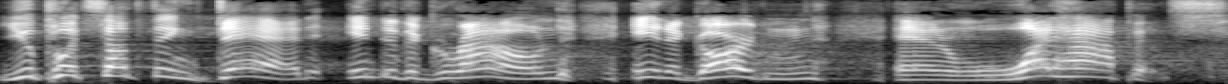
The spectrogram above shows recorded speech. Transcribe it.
You put something dead into the ground in a garden, and what happens?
